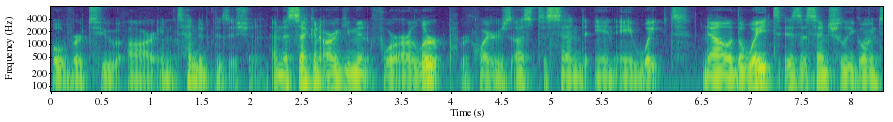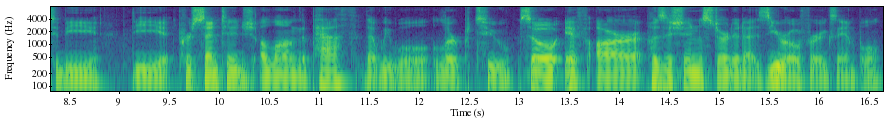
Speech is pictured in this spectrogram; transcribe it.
over to our intended position. And the second argument for our lerp requires us to send in a weight. Now the weight is essentially going to be the percentage along the path that we will lerp to. So if our position started at 0, for example,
